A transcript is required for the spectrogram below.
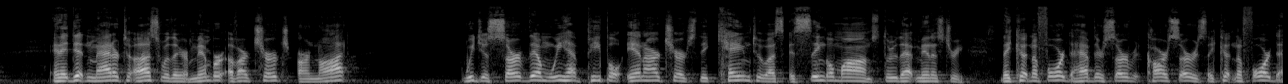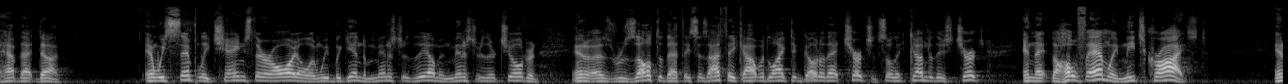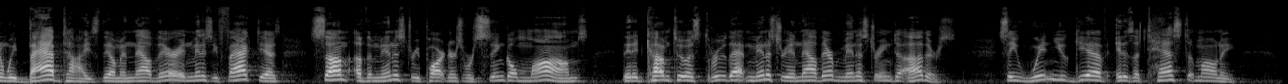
And it didn't matter to us whether they're a member of our church or not. We just served them. We have people in our church that came to us as single moms through that ministry. They couldn't afford to have their car service, they couldn't afford to have that done. And we simply changed their oil and we began to minister to them and minister to their children. And as a result of that, they says, I think I would like to go to that church. And so they come to this church and they, the whole family meets Christ. And we baptize them. And now they're in ministry. Fact is, some of the ministry partners were single moms that had come to us through that ministry, and now they're ministering to others. See, when you give, it is a testimony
